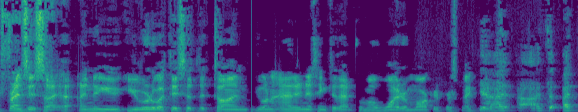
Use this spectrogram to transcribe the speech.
Francis, I, I know you, you wrote about this at the time. Do you want to add anything to that from a wider market perspective? Yeah, I, I,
